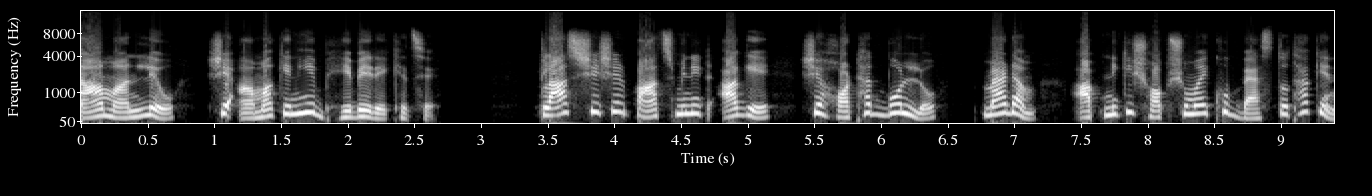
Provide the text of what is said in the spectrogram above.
না মানলেও সে আমাকে নিয়ে ভেবে রেখেছে। ক্লাস শেষের পাঁচ মিনিট আগে সে হঠাৎ বলল, ম্যাডাম, আপনি কি সবসময় খুব ব্যস্ত থাকেন?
